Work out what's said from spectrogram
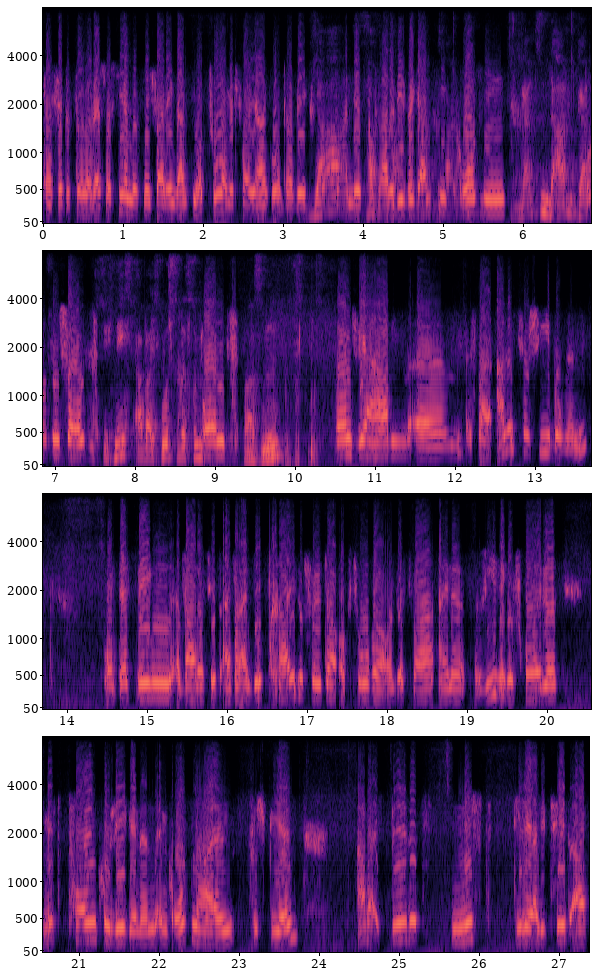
das hättest du aber recherchieren müssen. Ich war den ganzen Oktober mit Frau Janke unterwegs. Ja, das waren jetzt gerade diese ganzen großen, den ganzen Abend, großen Shows. Wusste ich nicht, aber ich wusste, dass du mit und, warst. Hm? Und wir haben, ähm, es waren alles Verschiebungen. Und deswegen war das jetzt einfach ein so prallgefüllter Oktober und es war eine riesige Freude, mit tollen Kolleginnen in großen Hallen zu spielen. Aber es bildet nicht die Realität ab,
